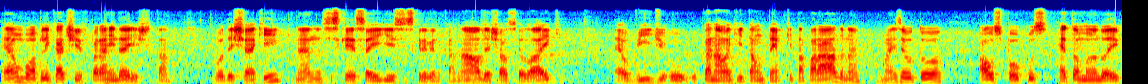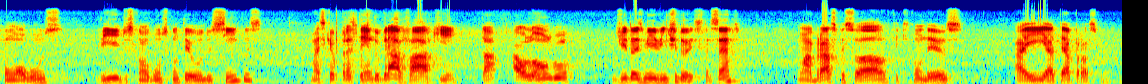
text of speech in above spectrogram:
é um bom aplicativo para renda extra, tá? Vou deixar aqui, né? Não se esqueça aí de se inscrever no canal, deixar o seu like. É o vídeo, o, o canal aqui tá um tempo que tá parado, né? Mas eu tô aos poucos retomando aí com alguns vídeos, com alguns conteúdos simples, mas que eu pretendo gravar aqui tá? Ao longo de 2022, tá certo? Um abraço, pessoal. Fique com Deus. Aí, até a próxima.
